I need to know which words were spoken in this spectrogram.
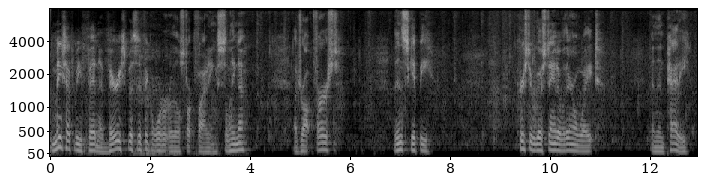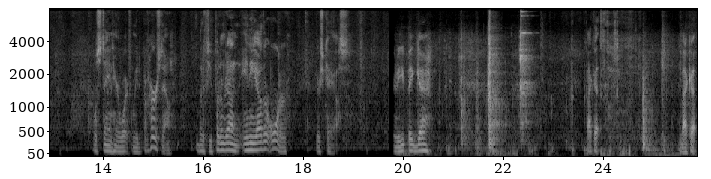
minis have to be fed in a very specific order or they'll start fighting. Selena, a drop first, then Skippy. Christy will go stand over there and wait. And then Patty will stand here and wait for me to put hers down. But if you put them down in any other order, there's chaos. Ready to eat, big guy? Back up. Back up.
